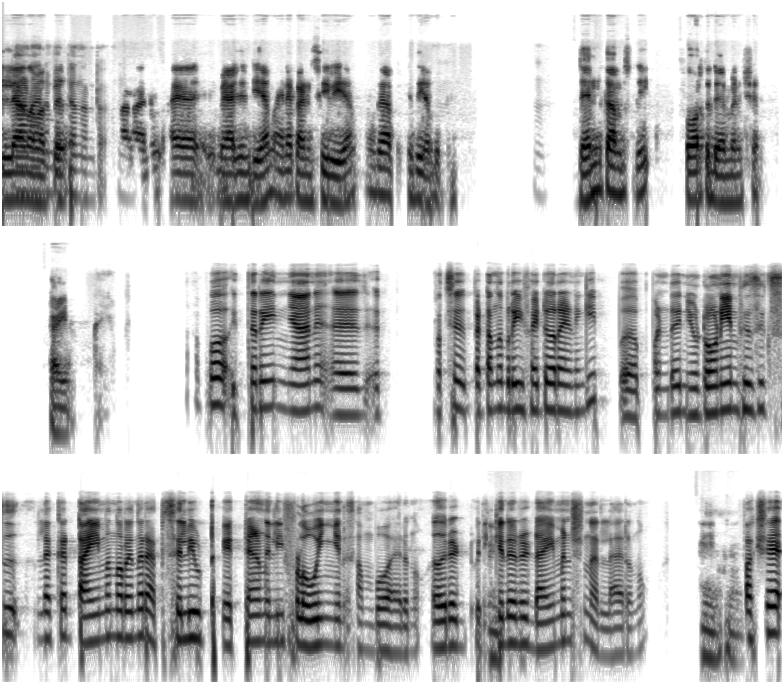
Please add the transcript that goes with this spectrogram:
എല്ലാം നമുക്ക് ഇമാജിൻ ചെയ്യാം അതിനെ കൺസീവ് ചെയ്യാം നമുക്ക് ഇത് ചെയ്യാൻ പറ്റും. Then comes the fourth dimension time അപ്പോ ഇത്രയും ഞാൻ കുറച്ച് പെട്ടെന്ന് ബ്രീഫ് ആയിട്ട് പറയുകയാണെങ്കിൽ പണ്ട് ന്യൂട്രോണിയൻ ഫിസിക്സിലൊക്കെ ടൈം എന്ന് പറയുന്ന ഒരു അബ്സല്യൂട്ട് എറ്റേണലി ഫ്ലോയിങ് ഒരു സംഭവമായിരുന്നു. അതൊരു ഒരിക്കലും ഒരു ഡയമെൻഷൻ അല്ലായിരുന്നു. പക്ഷെ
